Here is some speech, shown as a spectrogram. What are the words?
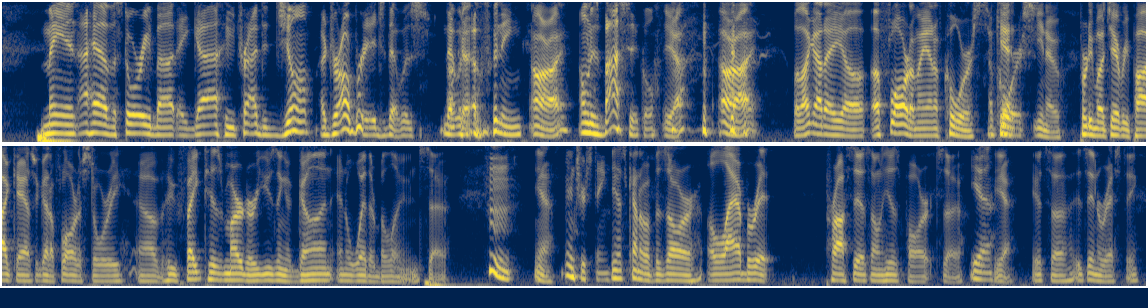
Man, I have a story about a guy who tried to jump a drawbridge that was that was opening All right. on his bicycle. Yeah. All right. Well, I got a uh, a Florida man, of course. Of Can't- course. You know, pretty much every podcast we got a Florida story uh, who faked his murder using a gun and a weather balloon. So, hmm. Yeah. Interesting. Yeah, it's kind of a bizarre, elaborate process on his part. So, Yeah. yeah, it's uh, it's interesting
